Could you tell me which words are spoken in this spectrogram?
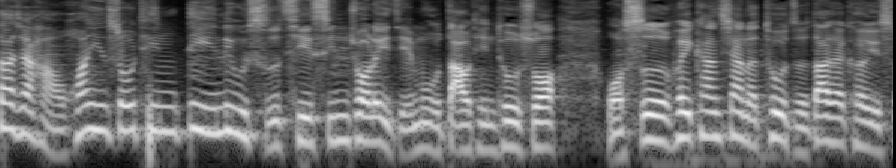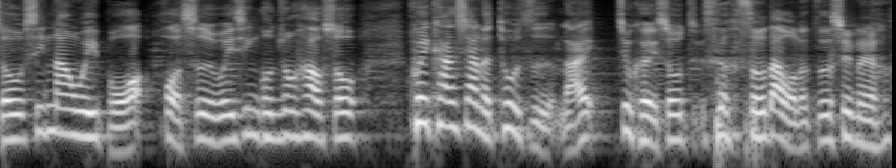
大家好，欢迎收听第六十期星座类节目《道听途说》，我是会看相的兔子，大家可以搜新浪微博或是微信公众号搜“会看相的兔子”来，就可以收收收到我的资讯了哟。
